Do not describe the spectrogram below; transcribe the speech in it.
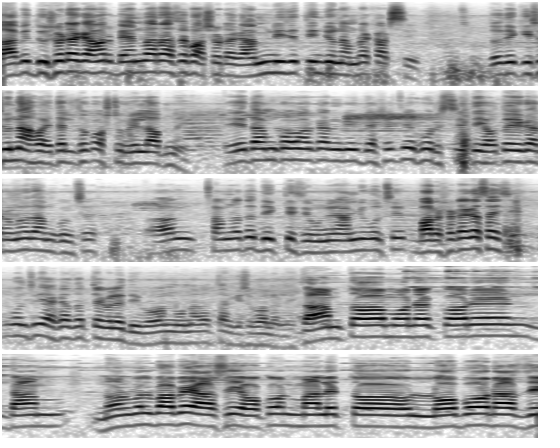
লাভে দুশো টাকা, আমার ব্যান ভাড়া আছে পাঁচশো টাকা। আমি নিজে তিনজন আমরা খাটছি। যদি কিছু না হয় তাহলে তো কষ্ট করে লাভ নেই। এই দাম কমার কারণে দেশের যে পরিস্থিতি, হয়তো এই কারণেও দাম কমছে। আমরা তো দেখতেছি, উনি, আমি বলছি, বারোশো টাকা চাইছি। বলছি, এক হাজার টাকা করে দিব ওনারা তার কিছু বলেনি দাম তো মনে করেন, দাম নর্মালভাবে আছে এখন মালের তো লবণ আর যে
